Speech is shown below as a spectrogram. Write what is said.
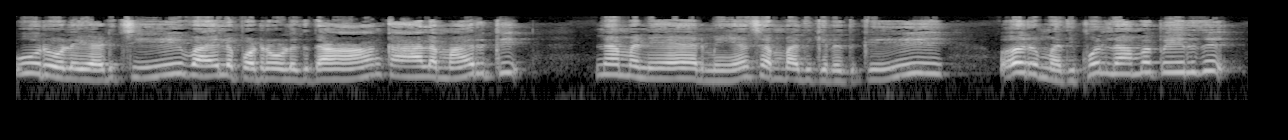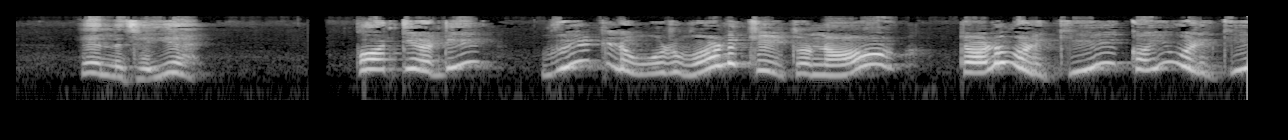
ஊரோலை அடிச்சு வயலில் போடுறவளுக்கு தான் காலமா இருக்கு. நம்ம நேர்மையா சம்பாதிக்கிறதுக்கு ஒரு மதிப்பும் இல்லாம போயிருது. என்ன செய்ய? போட்டி வீட்டில் ஒரு வேலை செய்யணும் தலை வலிக்கு கை வலிக்கு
